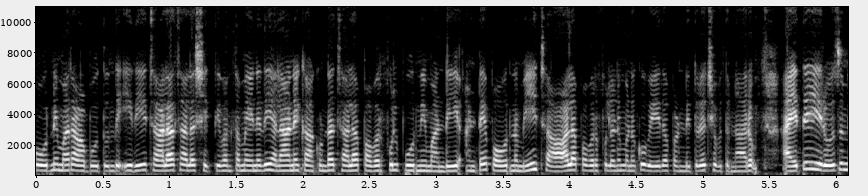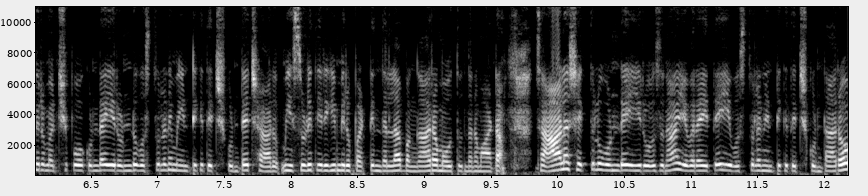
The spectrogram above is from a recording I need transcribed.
పూర్ణిమ రాబోతుంది. ఇది చాలా చాలా శక్తివంతమైనది. అలానే కాకుండా చాలా పవర్ఫుల్ పూర్ణిమ అండి. అంటే పౌర్ణమి చాలా పవర్ఫుల్ అని మనకు వేద పండితులు చెబుతున్నారు. అయితే ఈ రోజు మీరు మర్చిపోకుండా ఈ రెండు వస్తువులను ఇంటికి తెచ్చుకుంటే చాలు. మీ సుడి తిరిగి మీరు పట్టిందల్లా బంగారం అవుతుందన్నమాట. చాలా శక్తులు ఉండే ఈ రోజున ఎవరైతే ఈ వస్తువులను ఇంటికి తెచ్చుకుంటారో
